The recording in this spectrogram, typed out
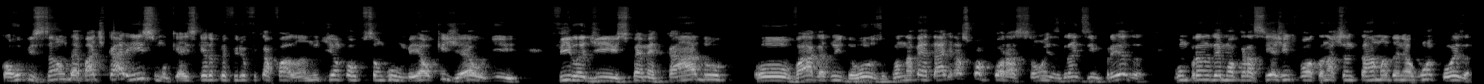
corrupção, debate caríssimo, que a esquerda preferiu ficar falando de uma corrupção gourmet álcool gel, de fila de supermercado ou vaga do idoso, quando na verdade as corporações, as grandes empresas, comprando democracia, a gente voltando achando que estava mandando alguma coisa.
